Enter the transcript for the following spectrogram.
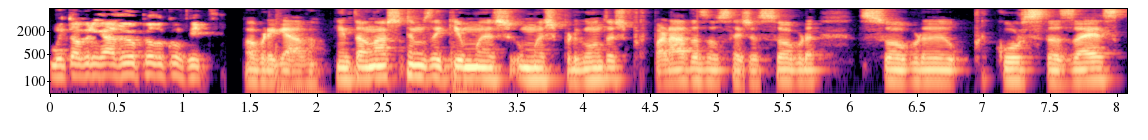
Muito obrigado eu pelo convite. Obrigado. Então nós temos aqui umas, umas perguntas preparadas, ou seja, sobre, sobre o percurso da Zesk,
